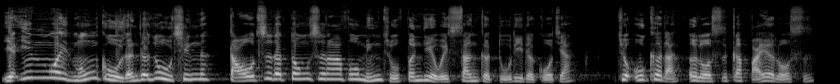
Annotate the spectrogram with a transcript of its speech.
也因为蒙古人的入侵呢，导致了东斯拉夫民族分裂为三个独立的国家，就乌克兰、俄罗斯跟白俄罗斯。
